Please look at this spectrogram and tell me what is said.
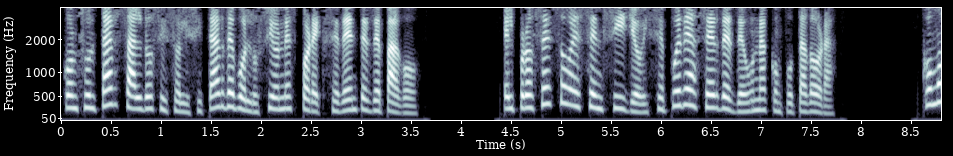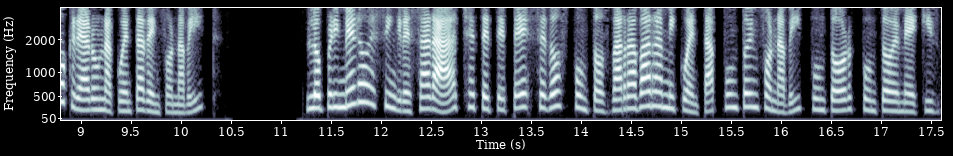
consultar saldos y solicitar devoluciones por excedentes de pago. El proceso es sencillo y se puede hacer desde una computadora. ¿Cómo crear una cuenta de Infonavit? Lo primero es ingresar a https micuenta.infonavit.org.mx.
